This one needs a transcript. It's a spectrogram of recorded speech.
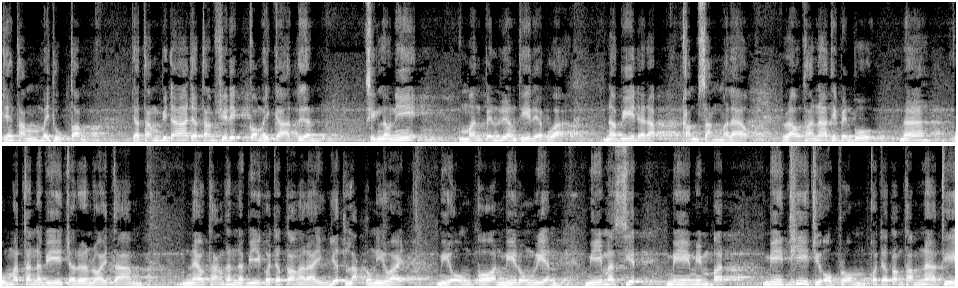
ที่ทำไม่ถูกต้อง จะทำบิดาจะทำชิริกก็ไม่กล้าเตือน สิ่งเหล่านี้มันเป็นเรื่องที่เรียกว่านบีได้รับคำสั่งมาแล้ว เราฐานะที่เป็นผู้นะอุมมัตท่านนบีเจริญรอยตาม แนวทางท่านนาบีก็จะต้องอะไรยึดหลักตรงนี้ไว้ มีองค์กร มีโรงเรียน มีมัสยิด มีมิมบัตมีที่ที่อบรมก็จะต้องทำหน้าที่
